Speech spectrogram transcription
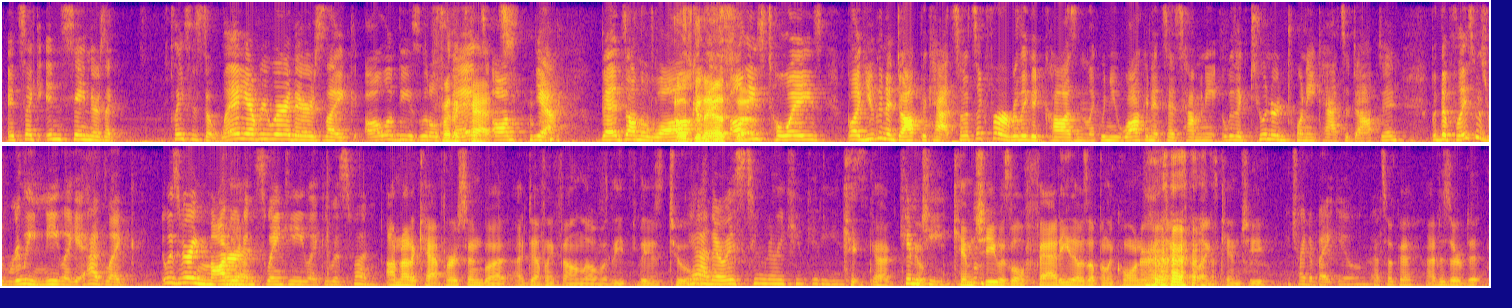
it's like insane. There's like places to lay everywhere. There's like all of these little For the beds cats. on, yeah, beds on the wall. I was gonna and there's ask all that. these toys. But like, you can adopt the cats, so it's like for a really good cause. And like when you walk in, it says how many. It was like 220 cats adopted, but the place was really neat. Like it had like. It was very modern Yeah. and swanky. Like it was fun. I'm not a cat person, but I definitely fell in love with the- these two. of Yeah, them. there was two really cute kitties. Ki- uh, Kimchi. Kimchi was a little fatty that was up in the corner. I liked, I liked kimchi. He tried to bite you. but- That's okay. I deserved it.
